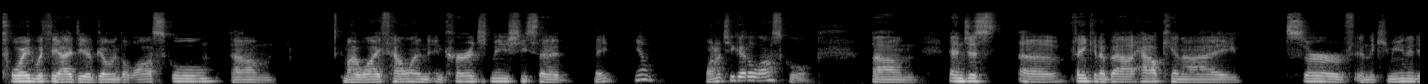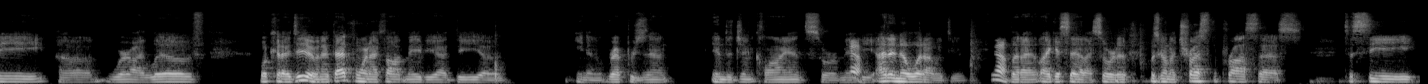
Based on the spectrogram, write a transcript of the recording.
toyed with the idea of going to law school. Um, my wife Helen encouraged me. She said, "Hey, you know, why don't you go to law school?" Um, and just uh, thinking about how can I serve in the community uh, where I live. What could I do? And at that point, I thought maybe I'd be a, you know, represent indigent clients, or maybe yeah. I didn't know what I would do. Yeah. But I, like I said, I sort of was going to trust the process to see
